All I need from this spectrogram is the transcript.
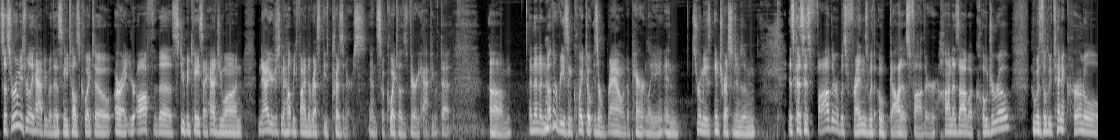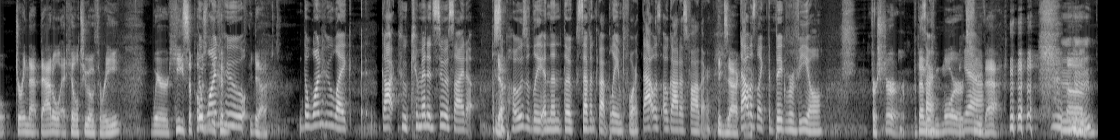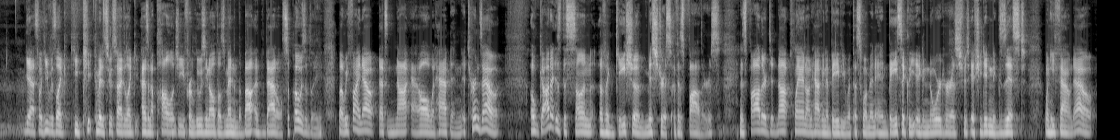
So Tsurumi's really happy with this, and he tells Koito, "All right, you're off the stupid case I had you on. Now you're just going to help me find the rest of these prisoners." And so Koito is very happy with that. Um, and then another reason Koito is around, apparently, and Tsurumi is interested in him, is because his father was friends with Ogata's father, Hanazawa Kojiro, who was the lieutenant colonel during that battle at Hill 203, where he supposedly the one could- who, yeah. the one who like got who committed suicide uh, supposedly, and then the seventh got blamed for it. That was Ogata's father. Exactly. That was like the big reveal. for sure. But then Sorry. there's more Yeah. to that. um, yeah, so he was like he committed suicide like as an apology for losing all those men in the, ba- in the battle, supposedly. But we find out that's not at all what happened. It turns out. Ogata is the son of a geisha mistress of his father's. And his father did not plan on having a baby with this woman and basically ignored her as if she didn't exist when he found out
